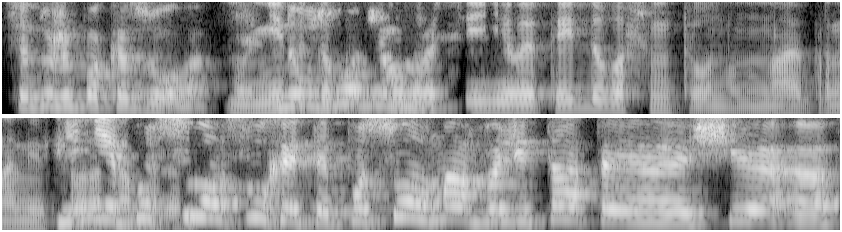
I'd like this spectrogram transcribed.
Це дуже показово. Ну, не узгоджено. посол Росії летить до Вашингтону. Ну, на- принаймні Ні, вчора ні, ні, посол, слухайте, посол мав вилітати ще. е,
